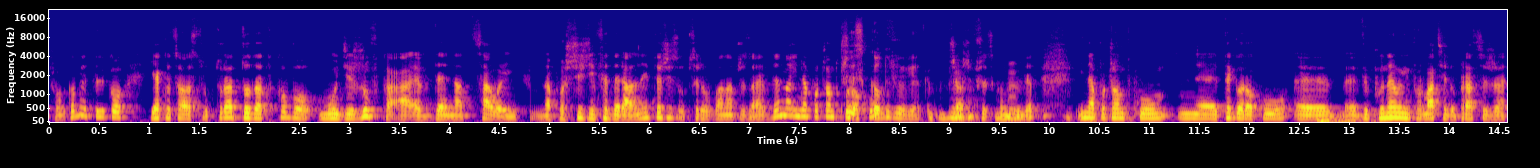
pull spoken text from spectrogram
członkowie, tylko jako cała struktura. Dodatkowo młodzieżówka AfD na całej, na płaszczyźnie federalnej też jest obserwowana przez AfD. No i na początku przez roku... Kontrwywiad. Przepraszam, mhm. przez kontrwywiad. I na początku e, tego roku e, wypłynęły informacje do pracy, że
